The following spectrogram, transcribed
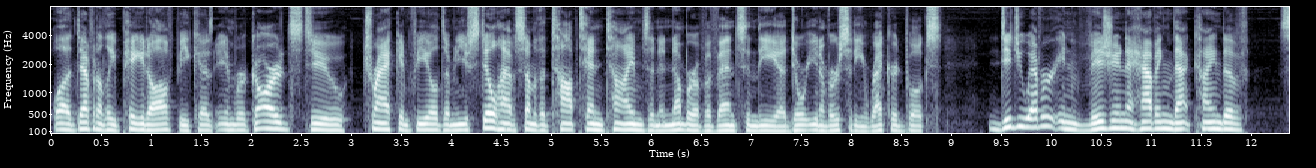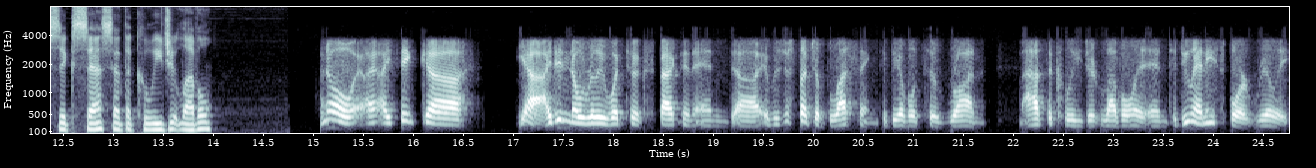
Well, it definitely paid off because, in regards to track and field, I mean, you still have some of the top 10 times in a number of events in the uh, Dordt University record books. Did you ever envision having that kind of success at the collegiate level? No, I, I think, uh, yeah, I didn't know really what to expect, and, and uh, it was just such a blessing to be able to run at the collegiate level and to do any sport really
